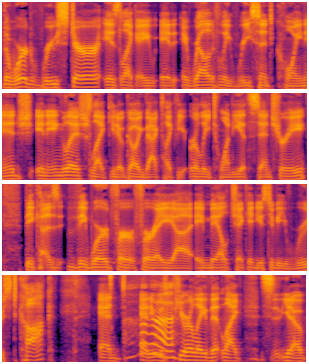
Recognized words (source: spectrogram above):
the word rooster is like a, a a relatively recent coinage in English, like you know going back to like the early 20th century because the word for for a uh, a male chicken used to be roost cock. And, and it Ah. was purely that like you know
